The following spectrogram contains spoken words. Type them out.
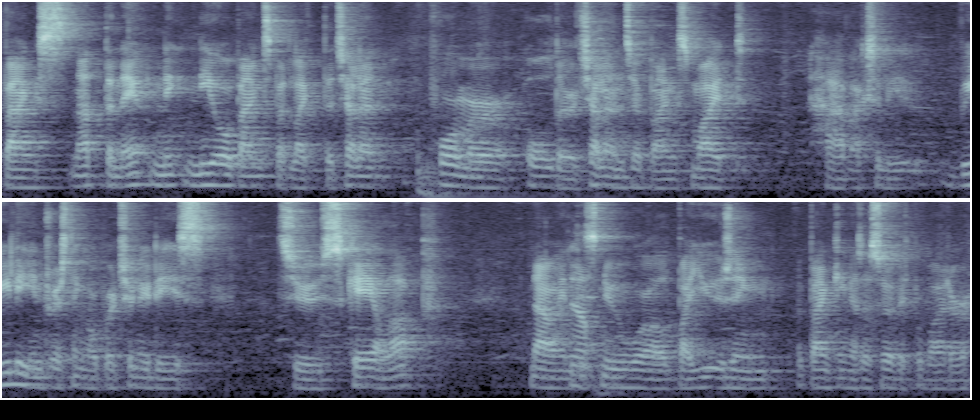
banks, not the ne- ne- neo banks, but like the challenge, former older challenger banks might have actually really interesting opportunities to scale up now in Yeah. this new world by using a banking as a service provider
